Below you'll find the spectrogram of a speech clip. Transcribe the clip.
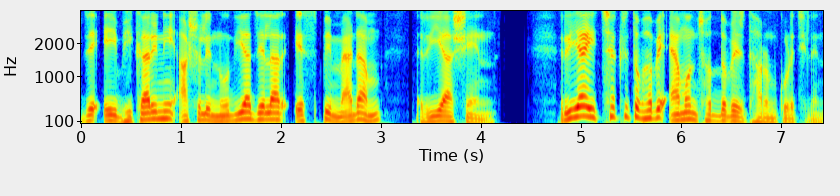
যে এই ভিখারিণী আসলে নদিয়া জেলার এসপি ম্যাডাম রিয়া সেন। রিয়া ইচ্ছাকৃতভাবে এমন ছদ্মবেশ ধারণ করেছিলেন।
